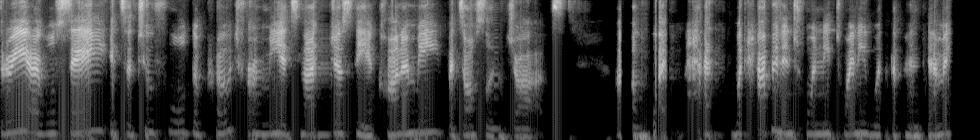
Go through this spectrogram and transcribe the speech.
three i will say it's a twofold approach. For me it's not just the economy but it's also jobs. Uh, what had what happened in 2020 with the pandemic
